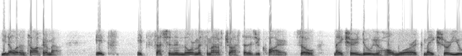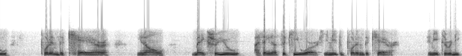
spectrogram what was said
you know what I'm talking about. It's it's such an enormous amount of trust that is required. So make sure you do your homework. Make sure you put in the care. You know, make sure you. I think that's the key word. You need to put in the care. You need to really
